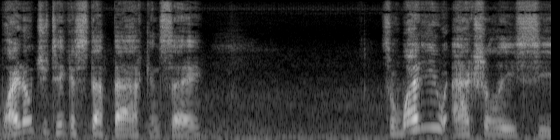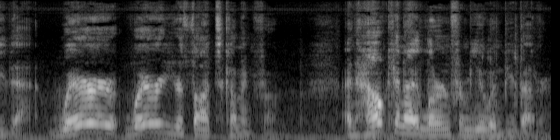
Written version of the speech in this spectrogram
why don't you take a step back and say, so why do you actually see that? Where where are your thoughts coming from? And how can I learn from you and be better?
